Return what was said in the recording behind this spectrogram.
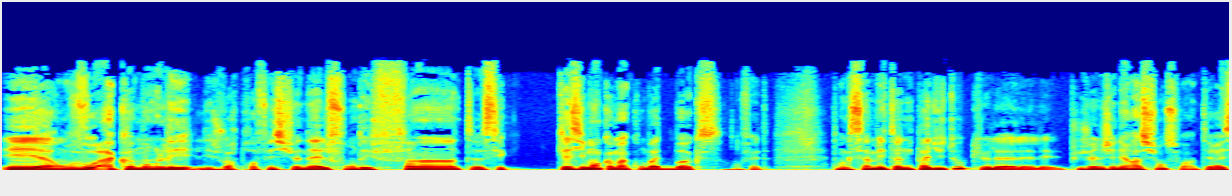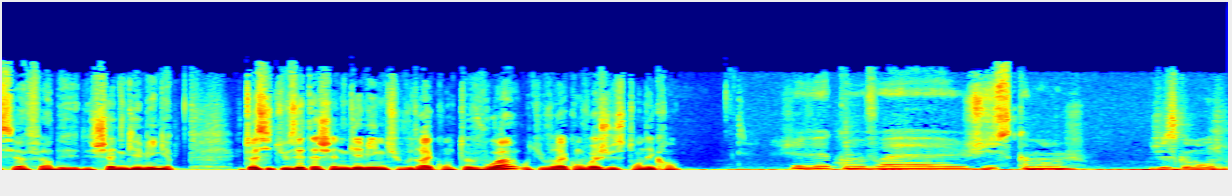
Et on voit comment les, les, joueurs professionnels font des feintes. C'est quasiment comme un combat de boxe, en fait. Donc ça m'étonne pas du tout que la, la, les plus jeunes générations soient intéressées à faire des, des chaînes gaming. Et toi, si tu faisais ta chaîne gaming, tu voudrais qu'on te voit ou tu voudrais qu'on voit juste ton écran? Je veux qu'on voit juste comment on joue juste comment on joue.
